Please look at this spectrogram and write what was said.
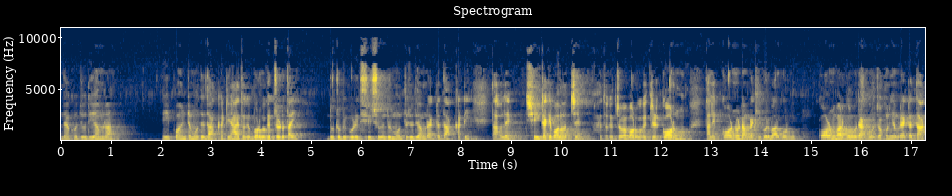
দেখো, যদি আমরা এই পয়েন্টের মধ্যে দাগ কাটি আয়তকে বর্গক্ষেত্রেরও তাই, দুটো বিপরীত শীর্ষবিন্দুর মধ্যে যদি আমরা একটা দাগ কাটি, তাহলে সেইটাকে বলা হচ্ছে আয়তক্ষেত্র বা বর্গক্ষেত্রের কর্ণ। তাহলে কর্ণটা আমরা কি করে বার করব? কর্ণ বার করব দেখো যখনই আমরা একটা দাগ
